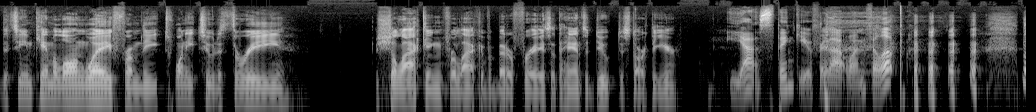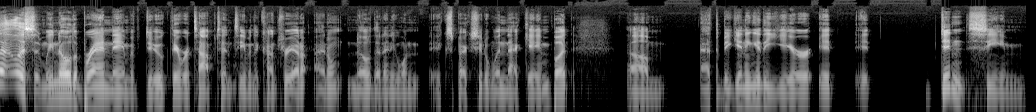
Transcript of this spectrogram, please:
the team came a long way from the 22 to 3 shellacking, for lack of a better phrase, at the hands of Duke to start the year. Yes, thank you for that one, Philip. Listen, we know the brand name of Duke. They were top 10 team in the country. I don't, I don't know that anyone expects you to win that game, but um, at the beginning of the year, it it didn't seem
